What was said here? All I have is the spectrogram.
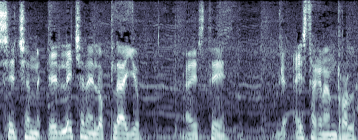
se echan, eh, le echan el oclayo a, este, a esta gran rola.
